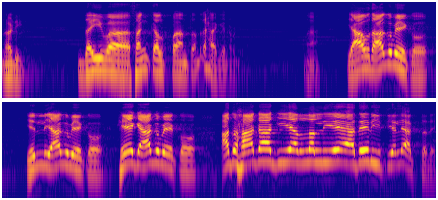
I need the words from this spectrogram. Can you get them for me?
ನೋಡಿ, ದೈವ ಸಂಕಲ್ಪ ಅಂತಂದರೆ ಹಾಗೆ ನೋಡಿ. ಯಾವುದಾಗಬೇಕು, ಎಲ್ಲಿ ಆಗಬೇಕು, ಹೇಗೆ ಆಗಬೇಕು, ಅದು ಹಾಗಾಗಿಯೇ ಅಲ್ಲಲ್ಲಿಯೇ ಅದೇ ರೀತಿಯಲ್ಲಿ ಆಗ್ತದೆ.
